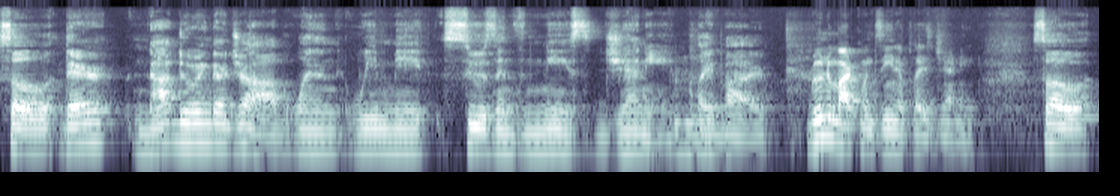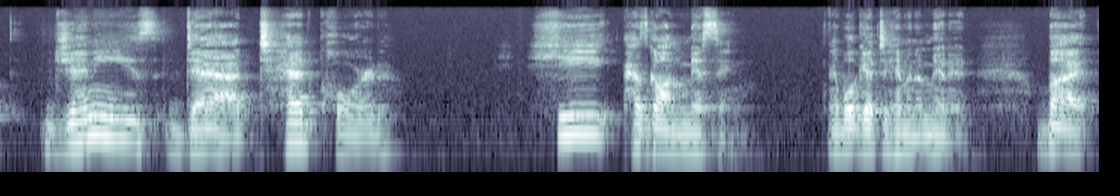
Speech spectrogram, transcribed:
So they're not doing their job when we meet Susan's niece, Jenny, mm-hmm. played by. Bruna Marquezine plays Jenny. So Jenny's dad, Ted Kord, he has gone missing. And we'll get to him in a minute. But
